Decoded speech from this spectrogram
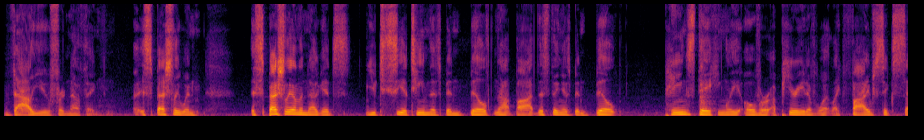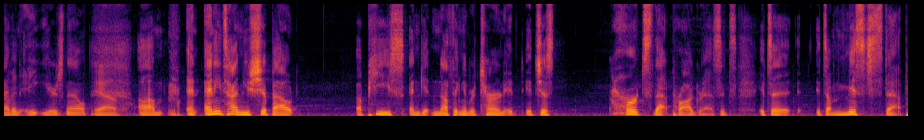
value for nothing, especially when, especially on the Nuggets. You see a team that's been built, not bought. This thing has been built painstakingly over a period of what, like five, six, seven, eight years now. Yeah. Um, and anytime you ship out a piece and get nothing in return, it it just hurts that progress. It's it's a it's a missed step.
